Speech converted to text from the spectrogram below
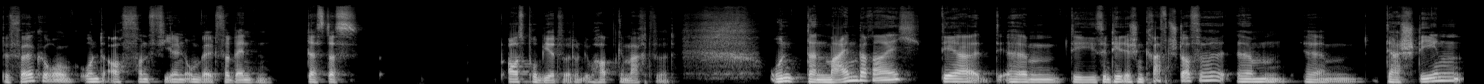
Bevölkerung und auch von vielen Umweltverbänden, dass das ausprobiert wird und überhaupt gemacht wird. Und dann mein Bereich, der ähm, die synthetischen Kraftstoffe, ähm, ähm, da stehen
